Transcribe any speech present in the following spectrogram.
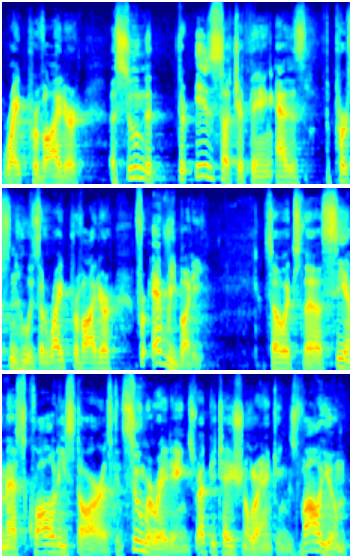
right provider assume that there is such a thing as the person who is the right provider for everybody. So it's the CMS quality stars, consumer ratings, reputational rankings, volume.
